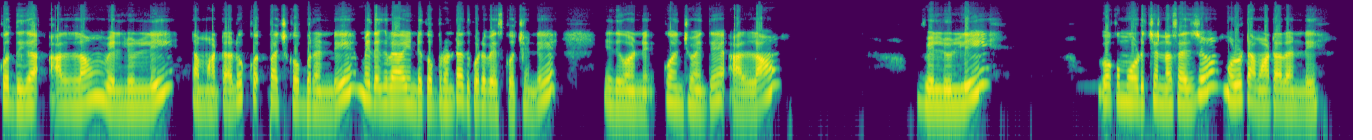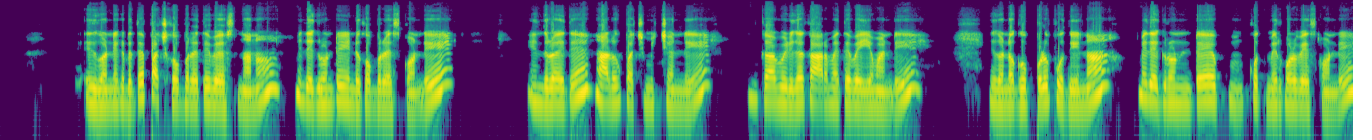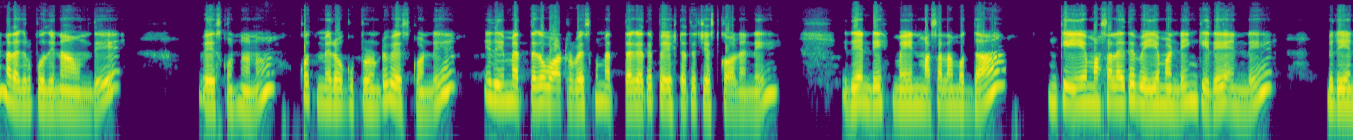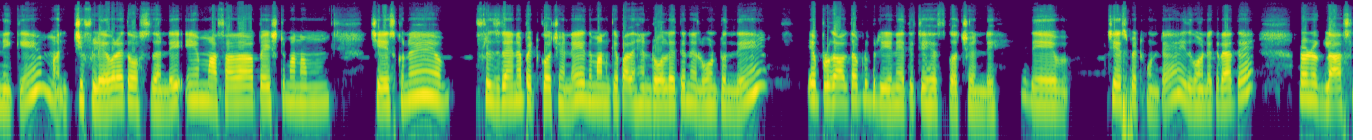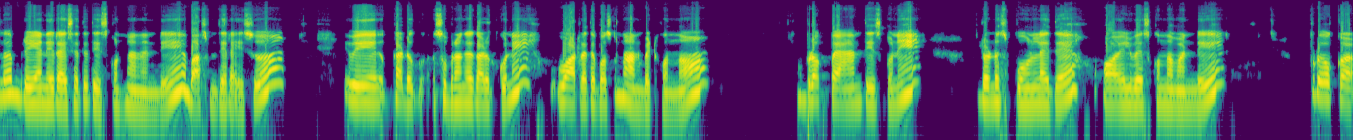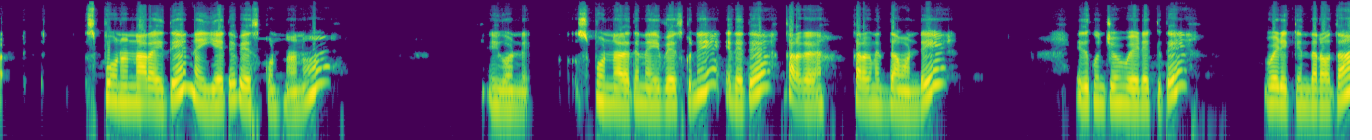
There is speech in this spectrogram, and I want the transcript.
కొద్దిగా అల్లం వెల్లుల్లి టమాటాలు పచ్చి కొబ్బరి అండి. మీ దగ్గర ఎండు కొబ్బరి ఉంటే అది కూడా వేసుకోవచ్చండి. ఇదిగోండి కొంచెం అయితే అల్లం వెల్లుల్లి ఒక మూడు చిన్న సైజు మూడు టమాటాలు అండి ఇదిగోండి ఇక్కడైతే పచ్చి కొబ్బరి అయితే వేస్తున్నాను. మీ దగ్గర ఉంటే ఎండు కొబ్బరి వేసుకోండి. ఇందులో అయితే నాలుగు పచ్చిమిర్చి అండి ఇంకా విడిగా కారం అయితే వేయమండి. ఇదిగోండి గుప్పుడు పుదీనా. మీ దగ్గర ఉంటే కొత్తిమీర కూడా వేసుకోండి. నా దగ్గర పుదీనా ఉంది. వేసుకుంటున్నాను. కొత్తిమీర గుప్పుడు ఉంటే వేసుకోండి. ఇది మెత్తగా వాటర్ వేసుకుని మెత్తగా అయితే పేస్ట్ అయితే చేసుకోవాలండి. ఇదే అండి మెయిన్ మసాలా ముద్ద. ఇంకే మసాలా అయితే వేయమండి ఇంక ఇదే అండి బిర్యానీకి. మంచి ఫ్లేవర్ అయితే వస్తుందండి. ఈ మసాలా పేస్ట్ మనం చేసుకుని ఫ్రిడ్జ్లో అయినా పెట్టుకోవచ్చండి. ఇది మనకి పదిహేను రోజులు అయితే నిల్వ ఉంటుంది. ఎప్పుడు కావాలితే అప్పుడు బిర్యానీ అయితే చేసేసుకోవచ్చండి. ఇది చేసి పెట్టుకుంటే ఇదిగోండి ఇక్కడ అయితే రెండు గ్లాసులు బిర్యానీ రైస్ అయితే తీసుకుంటున్నానండి. బాస్మతి రైస్. ఇవి కడుగు శుభ్రంగా కడుక్కొని వాటర్ అయితే పోసుకొని నానబెట్టుకుందాం. ఇప్పుడు ఒక ప్యాన్ తీసుకుని రెండు స్పూన్లు అయితే ఆయిల్ వేసుకుందామండి. ఇప్పుడు ఒక స్పూన్నర అయితే నెయ్యి అయితే వేసుకుంటున్నాను. ఇగోండి స్పూన్నర అయితే నెయ్యి వేసుకుని ఇదైతే కరగ కరగనిద్దామండి ఇది కొంచెం వేడెక్కితే వేడెక్కిన తర్వాత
